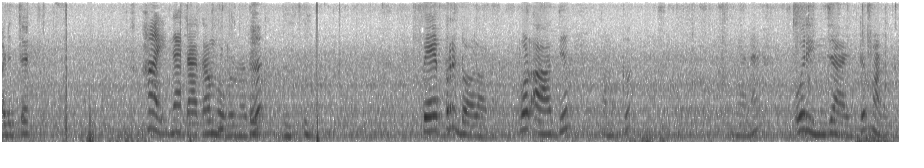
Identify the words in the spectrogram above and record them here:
അടുത്ത ഹായ് ഞാൻ ഉണ്ടാക്കാൻ പോകുന്നത് പേപ്പർ ഡോളാണ്. അപ്പോൾ ആദ്യം നമുക്ക് ഇങ്ങനെ ഒരു ഇഞ്ചായിട്ട് മടക്കാം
